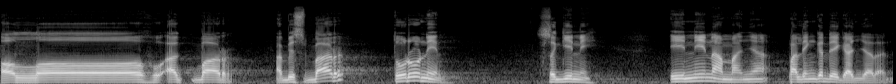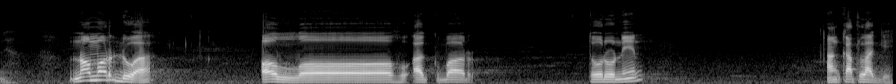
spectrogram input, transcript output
Allahu Akbar. Habis bar, turunin. Segini ini namanya paling gede ganjarannya. Nomor dua, Allahu Akbar. Turunin, angkat lagi.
